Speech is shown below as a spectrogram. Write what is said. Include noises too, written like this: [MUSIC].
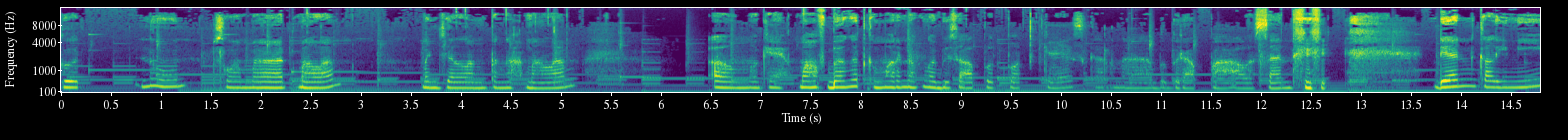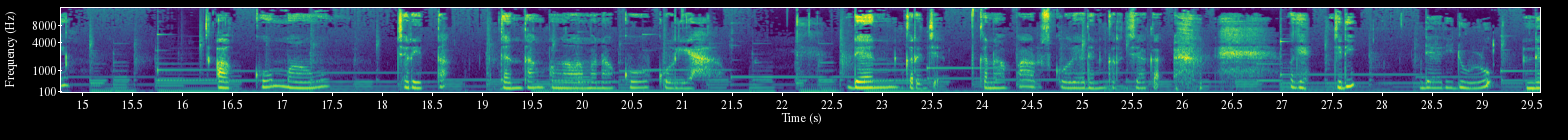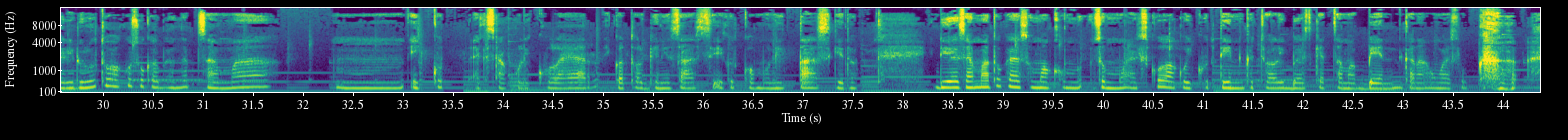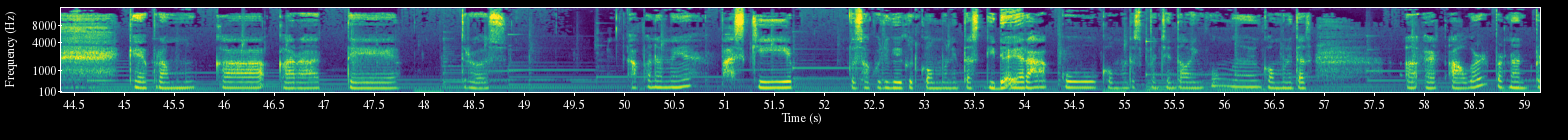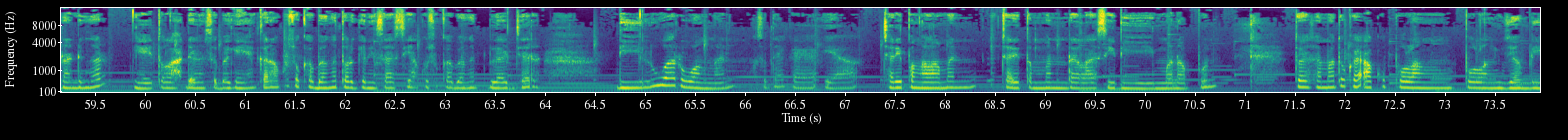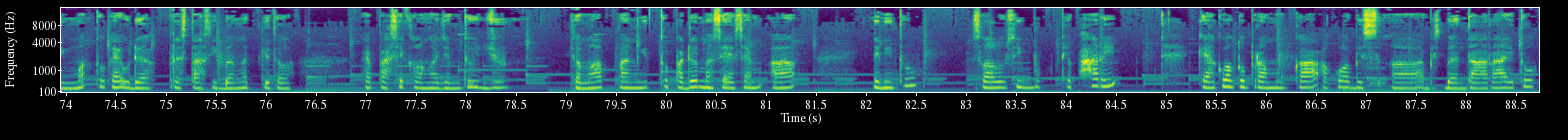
good noon, selamat malam, menjelang tengah malam. Um, Oke, okay. maaf banget kemarin aku nggak bisa upload podcast karena beberapa alasan. [LAUGHS] Dan kali ini aku mau cerita tentang pengalaman aku kuliah dan kerja. Kenapa harus kuliah dan kerja, Kak? [LAUGHS] Oke, okay, jadi dari dulu dari dulu tuh aku suka banget sama hmm, ikut ekstrakurikuler ikut organisasi ikut komunitas gitu. Di SMA tuh kayak semua semua ekskul aku ikutin kecuali basket sama band karena aku nggak suka. [LAUGHS] Kayak pramuka karate terus apa namanya paskip terus aku juga ikut komunitas di daerah aku komunitas pencinta lingkungan komunitas uh, Earth Hour pernah pernah dengar? Ya itulah dan sebagainya. Karena aku suka banget organisasi aku suka banget belajar di luar ruangan. Maksudnya kayak ya cari pengalaman cari teman relasi di mana pun. Itu SMA tuh kayak aku pulang pulang jam 5 tuh kayak udah prestasi banget gitu. Kayak pasti kalau nggak jam 7 jam 8 gitu. Padahal masih SMA dan itu selalu sibuk tiap hari kayak aku waktu pramuka aku habis uh, habis bantara itu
